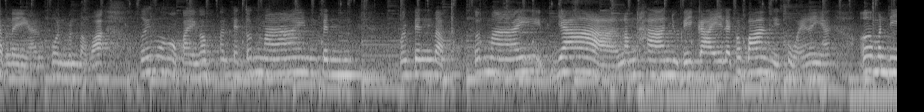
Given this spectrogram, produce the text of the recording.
บๆอะไรอย่างเงี้ยทุกคนมันแบบว่าเฮ้ยมองออกไปก็มันเป็นต้นไม้มันเป็นมันเป็นแบบต้นไม้หญ้าลำธารอยู่ไกลๆ แล้วก็บ้านสวยๆอะไรเงี้ย เออ มันดี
